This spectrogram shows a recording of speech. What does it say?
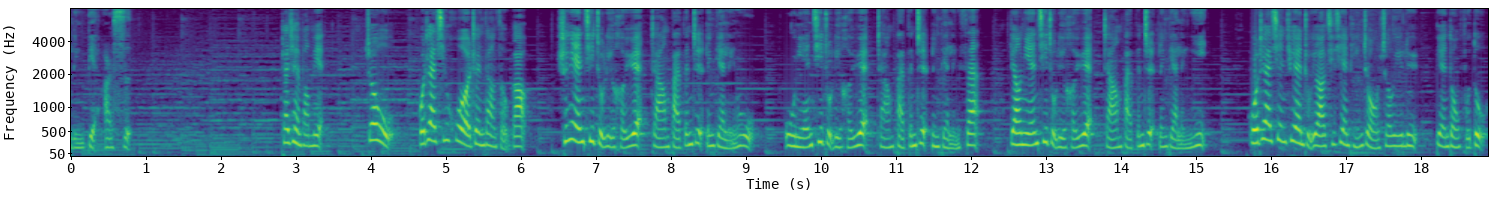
零点二四。债券方面，周五国债期货震荡走高。十年期主力合约涨百分之零点零五，五年期主力合约涨百分之零点零三，两年期主力合约涨百分之零点零一。国债现券主要期限品种收益率变动幅度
